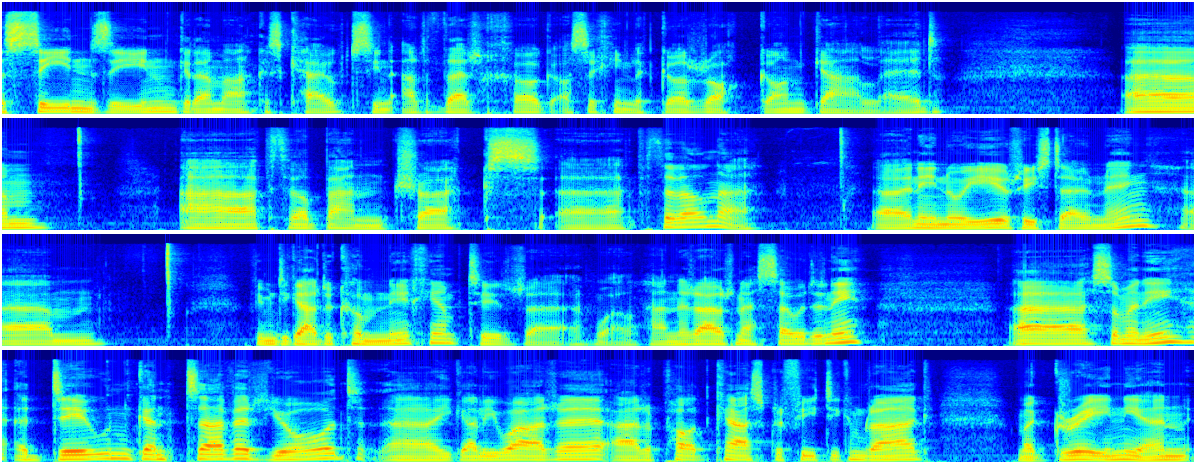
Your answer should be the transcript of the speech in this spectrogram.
The Scene Zine gyda Marcus Cout sy'n ardderchog os ych chi'n lyco rocon galed. Um, a pethau fel band tracks, uh, pethau fel na uh, yn enw i Rhys Downing. Um, fi wedi gadw cwmni chi am ti'r, uh, wel, hanner awr nesaf wedyn ni. Uh, so mae ni, y diwn gyntaf eriod uh, i gael ei ware ar y podcast Graffiti Cymraeg, mae Grainian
